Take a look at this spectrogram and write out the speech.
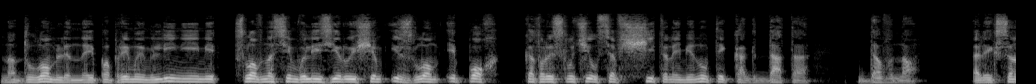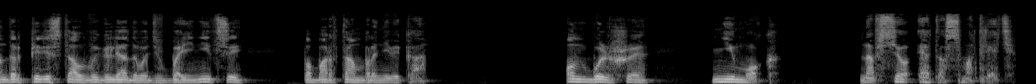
надломленные по прямым линиями, словно символизирующим излом эпох, который случился в считанные минуты когда-то давно. Александр перестал выглядывать в бойницы по бортам броневика. Он больше не мог на все это смотреть.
